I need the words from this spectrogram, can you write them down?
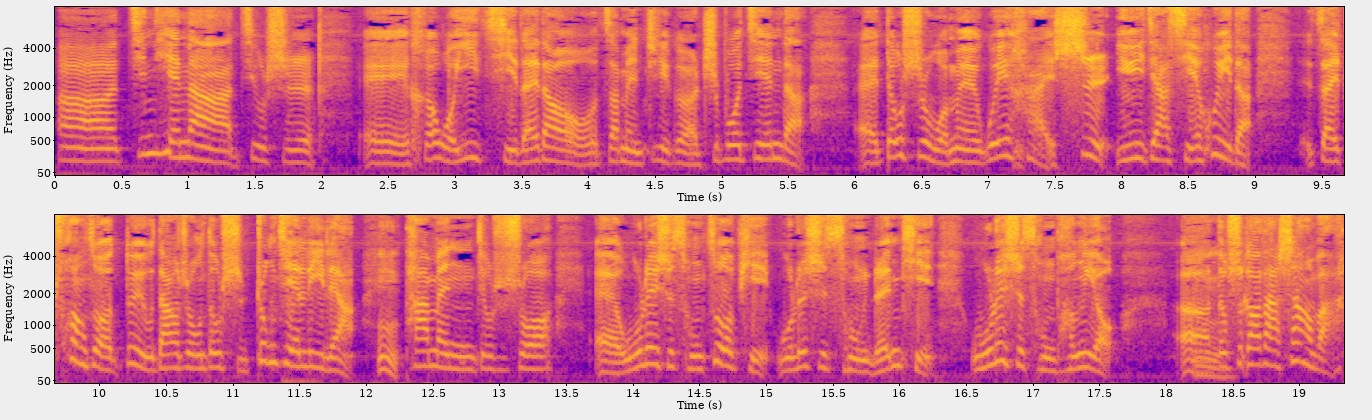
呃，今天呢，就是呃和我一起来到咱们这个直播间的，呃，都是我们威海市音乐家协会的，在创作队伍当中都是中坚力量。嗯。他们就是说，呃，无论是从作品，无论是从人品，无论是从朋友，呃，嗯。都是高大上吧。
